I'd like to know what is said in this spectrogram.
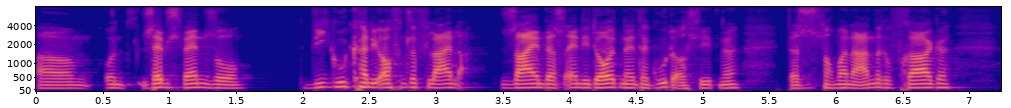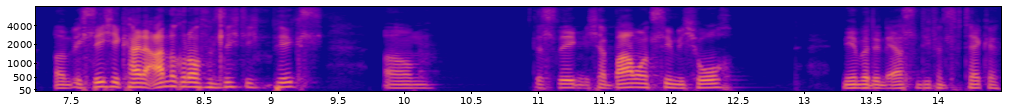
Ähm, und selbst wenn so, wie gut kann die Offensive Line sein, dass Andy Dalton hinter gut aussieht, ne? Das ist nochmal eine andere Frage. Ähm, ich sehe hier keine anderen offensichtlichen Picks. Ähm, deswegen, ich habe Barmore ziemlich hoch. Nehmen wir den ersten Defensive Tackle.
